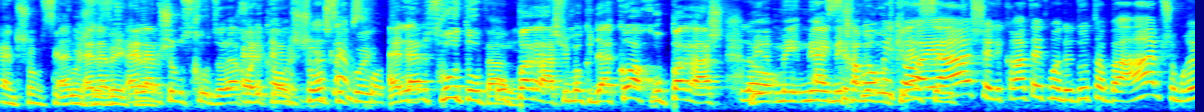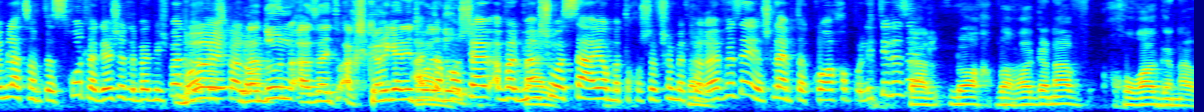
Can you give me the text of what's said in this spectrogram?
אין שום אין, סיכוי אין, שזה להם, יקרה. אין להם שום זכות, זה לא יכול אין- לקרות. אין להם סיכוי. זכות. אין להם זכות, הוא, פרש ממוקדי הכוח, הוא פרש לא, מ- מ- מ- הסיכום מחברות איתו כנסת. היה שלקראת ההתמודדות הבאה, הם שומרים לעצמם את הזכות לגשת לבית משפט בואי ולבקש קלון. נדון, אז כרגע אין אתה התמודדות. חושב, אבל מה. שהוא עשה היום, אתה חושב שמקרב את זה? יש להם את הכוח הפוליטי לזה? טל, לא עכברא גנב, חורא גנב.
